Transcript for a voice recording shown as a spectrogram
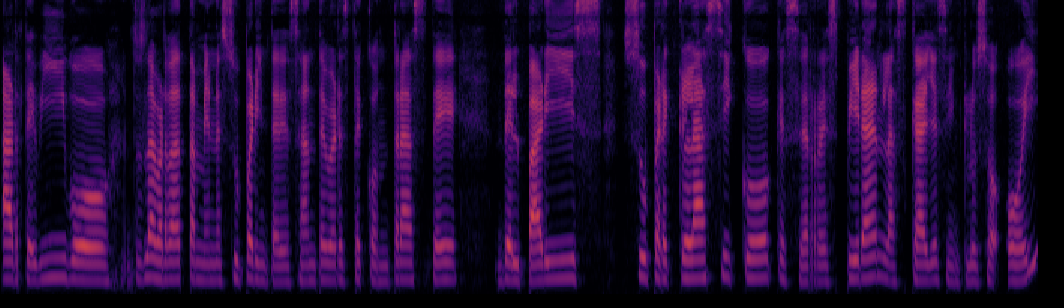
arte vivo. Entonces, la verdad también es súper interesante ver este contraste del París súper clásico que se respira en las calles incluso hoy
